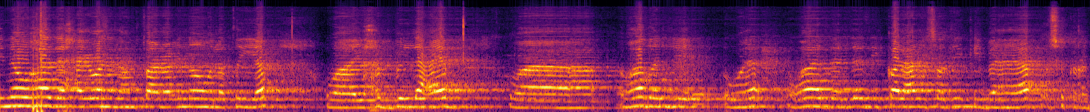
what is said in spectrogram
إنه هذا حيوان الأمطار إنه لطيف ويحب اللعب وهذا اللي وه- وهذا الذي قال عنه صديقي بهاء وشكرا.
